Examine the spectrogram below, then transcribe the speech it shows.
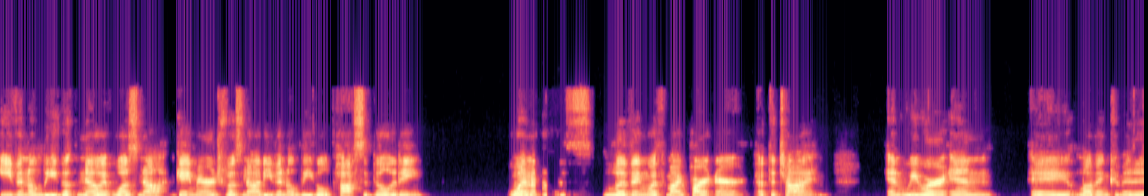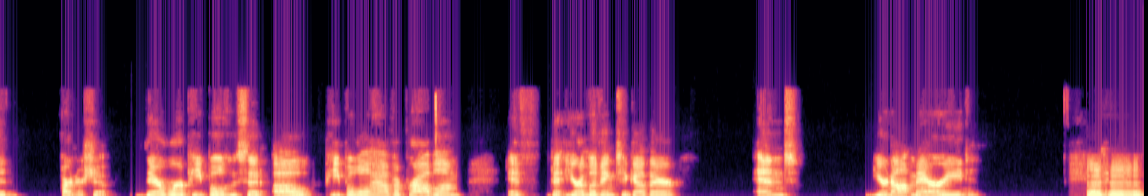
even a legal no it was not gay marriage was not even a legal possibility when mm. i was living with my partner at the time and we were in a loving committed partnership there were people who said, "Oh, people will have a problem if that you're living together and you're not married." Mm-hmm.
